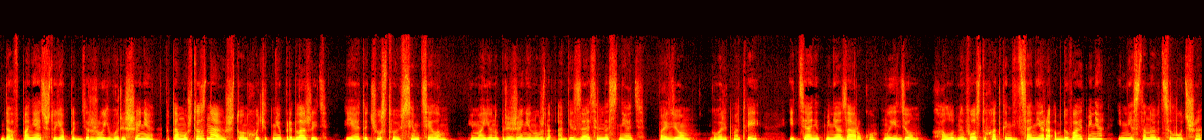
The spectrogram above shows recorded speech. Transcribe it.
дав понять, что я поддержу его решение, потому что знаю, что он хочет мне предложить. Я это чувствую всем телом, и мое напряжение нужно обязательно снять. «Пойдем», — говорит Матвей, и тянет меня за руку. Мы идем. Холодный воздух от кондиционера обдувает меня, и мне становится лучше.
